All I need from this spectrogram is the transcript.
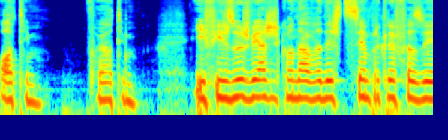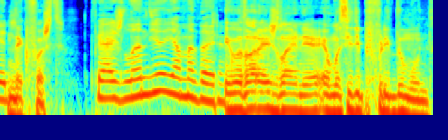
ótimo. Foi ótimo. E fiz duas viagens que eu andava desde sempre a querer fazer. Onde é que foste? Foi à Islândia e à Madeira. Eu adoro a Islândia, é o meu sítio preferido do mundo.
